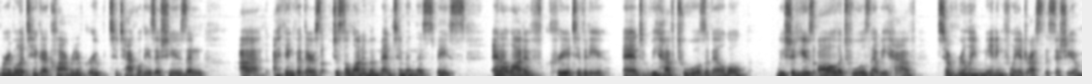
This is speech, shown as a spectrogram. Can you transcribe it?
we're able to take a collaborative group to tackle these issues. And uh, I think that there's just a lot of momentum in this space and a lot of creativity. And we have tools available. We should use all the tools that we have to really meaningfully address this issue.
